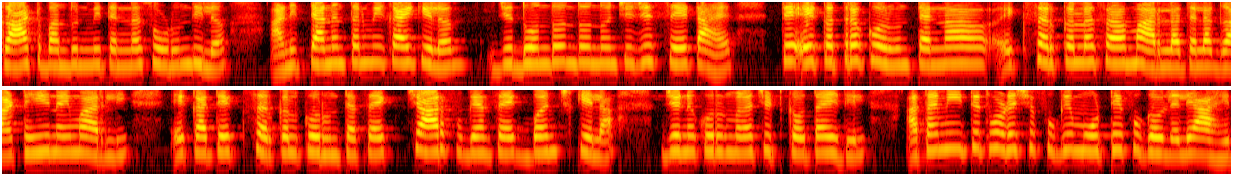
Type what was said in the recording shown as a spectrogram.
गाठ बांधून मी त्यांना सोडून दिलं. आणि आणि त्यानंतर मी काय केलं जे दोन दोन दोन दोनचे जे सेट आहेत ते एकत्र करून त्यांना एक सर्कल असा मारला त्याला गाठही नाही मारली. एकात एक सर्कल करून त्याचा एक चार फुग्यांचा एक बंच केला जेणेकरून मला चिटकवता येतील. आता मी इथे थोडेसे फुगे मोठे फुगवलेले आहेत.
